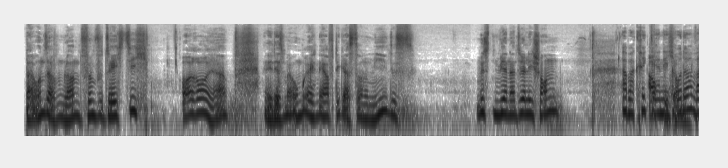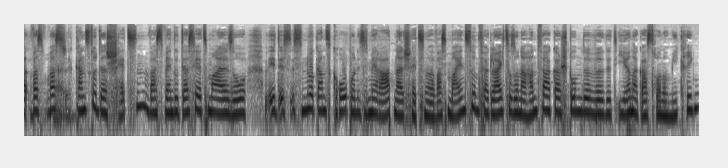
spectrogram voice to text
bei uns auf dem Land 65 Euro, ja. Wenn ich das mal umrechne auf die Gastronomie, das müssten wir natürlich schon aber kriegt ihr nicht, bekommen. oder? Was, was kannst du das schätzen? Was, wenn du das jetzt mal so, es ist nur ganz grob und es ist mehr raten als schätzen, aber was meinst du im Vergleich zu so einer Handwerkerstunde würdet ihr in der Gastronomie kriegen?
